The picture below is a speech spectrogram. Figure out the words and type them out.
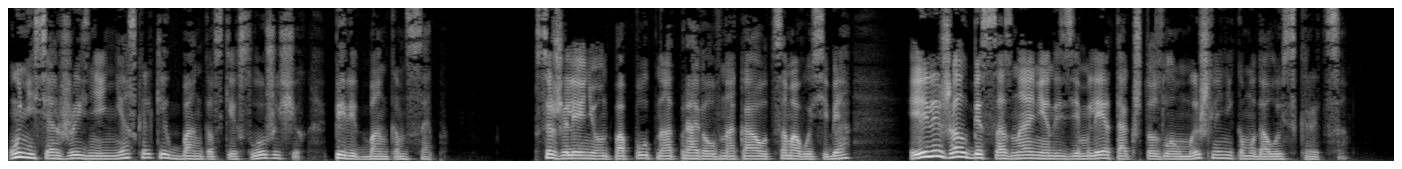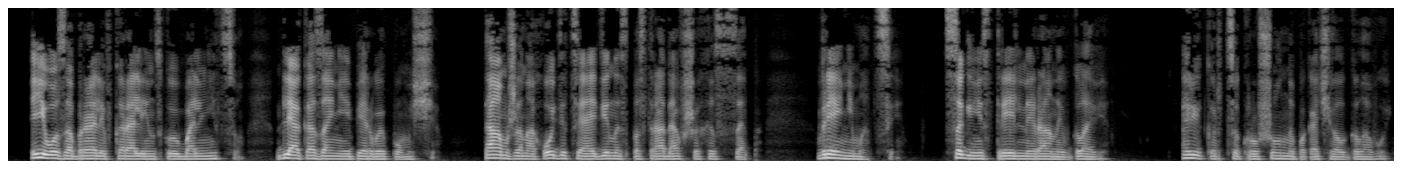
унеся жизни нескольких банковских служащих перед банком СЭП. К сожалению, он попутно отправил в нокаут самого себя и лежал без сознания на земле, так что злоумышленникам удалось скрыться. Его забрали в Каролинскую больницу для оказания первой помощи. Там же находится и один из пострадавших из СЭП в реанимации с огнестрельной раной в голове. Рикард сокрушенно покачал головой.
